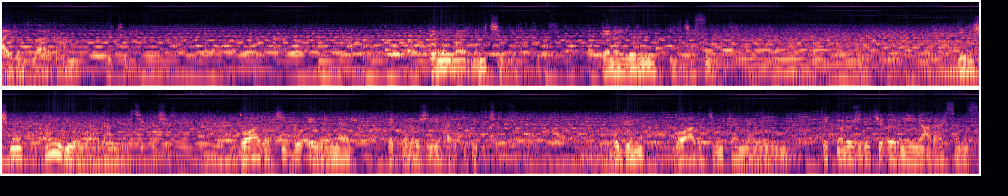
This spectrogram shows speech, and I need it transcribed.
Ayrıntılardan bütüne. Deneyler niçin gereklidir? Deneylerin ilkesi nedir? Gelişme hangi yollardan gerçekleşir? Doğadaki bu evrimler teknolojiyi harekete geçirir. Bugün doğadaki mükemmelliğin, teknolojideki örneğini ararsanız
